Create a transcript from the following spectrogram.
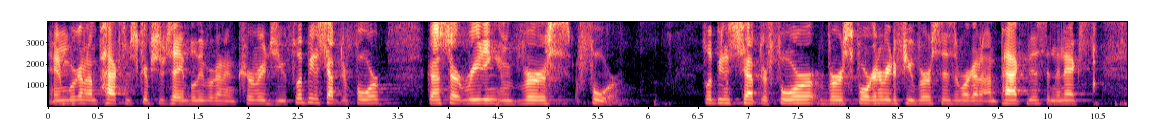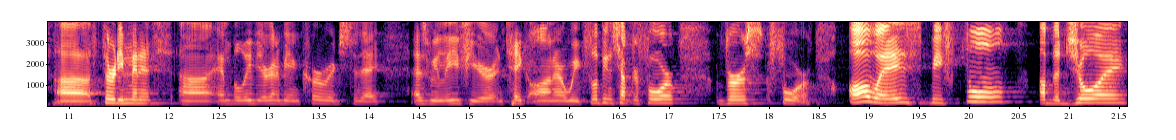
And we're going to unpack some scripture today and believe we're going to encourage you. Philippians chapter 4, going to start reading in verse 4. Philippians chapter 4, verse 4. We're going to read a few verses and we're going to unpack this in the next uh, 30 minutes uh, and believe you're going to be encouraged today as we leave here and take on our week. Philippians chapter 4, verse 4. Always be full of the joy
